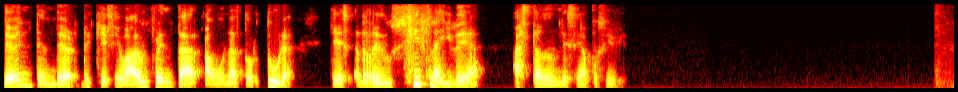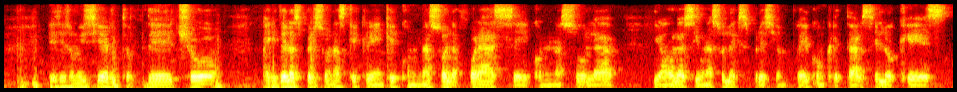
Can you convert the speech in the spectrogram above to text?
debe entender de que se va a enfrentar a una tortura, que es reducir la idea hasta donde sea posible. Es eso muy cierto. De hecho, hay de las personas que creen que con una sola frase, con una sola, digámoslo así, una sola expresión puede concretarse lo que es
